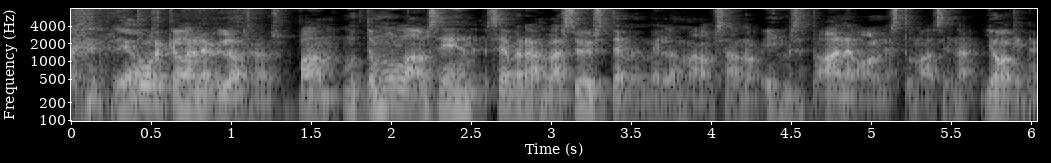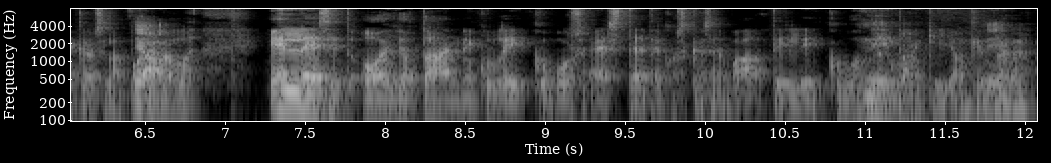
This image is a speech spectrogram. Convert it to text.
turkkilainen ylösnousu, pam. Mutta mulla on siihen sen verran hyvä systeemi, millä mä oon saanut ihmiset aina onnistumaan siinä jonkinnäköisellä painolla. Joo. Ellei sit ole jotain niin kuin liikkuvuusesteitä, koska se vaatii liikkuvuutta Niinpä. kuitenkin jonkin Niinpä. verran.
